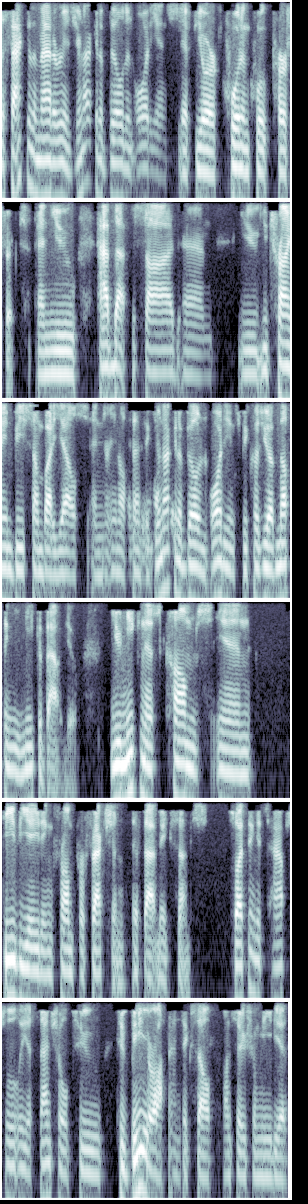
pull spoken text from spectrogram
the fact of the matter is you're not going to build an audience if you're quote unquote perfect and you have that facade and you you try and be somebody else and you're inauthentic. You're not going to build an audience because you have nothing unique about you. Uniqueness comes in deviating from perfection, if that makes sense. So I think it's absolutely essential to to be your authentic self on social media.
